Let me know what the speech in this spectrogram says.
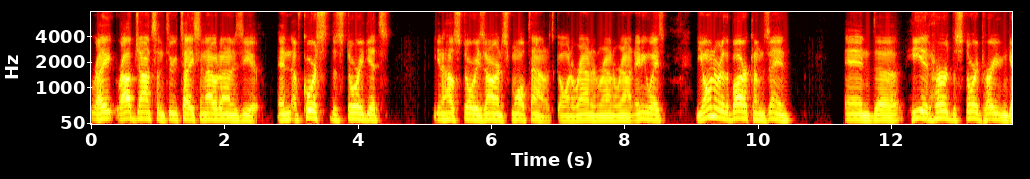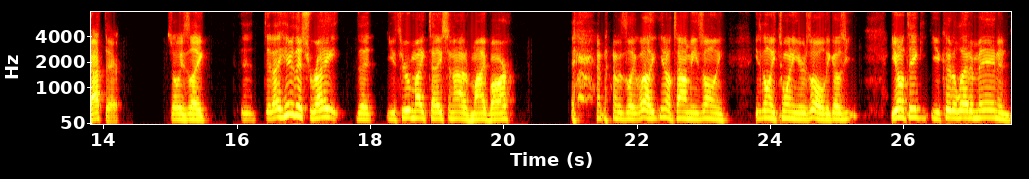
right? Rob Johnson threw Tyson out on his ear. And of course, the story gets, you know how stories are in a small town. It's going around and around and around. Anyways, the owner of the bar comes in and uh, he had heard the story before he even got there. So he's like, Did I hear this right? That you threw Mike Tyson out of my bar? and I was like, Well, you know, Tommy, he's only he's only 20 years old. He goes, you don't think you could have let him in and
